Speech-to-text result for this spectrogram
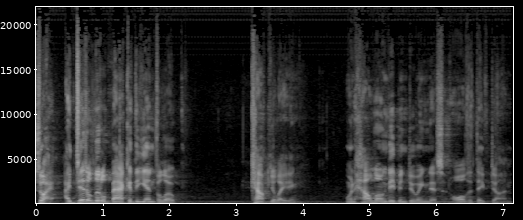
So I, I did a little back of the envelope calculating on how long they've been doing this and all that they've done.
